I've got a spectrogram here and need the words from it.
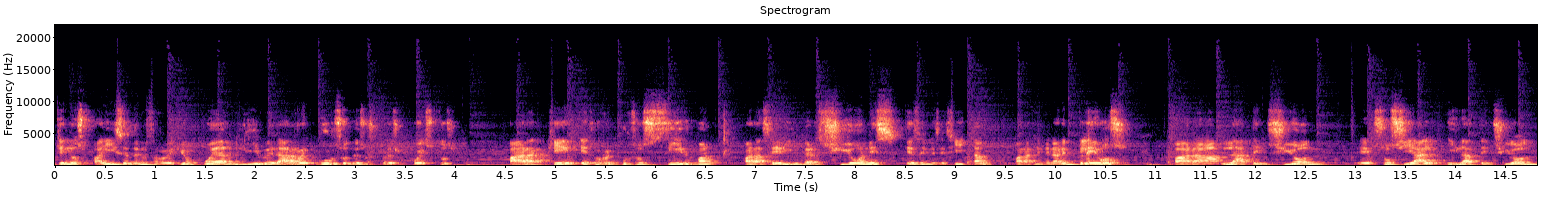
que los países de nuestra región puedan liberar recursos de sus presupuestos para que esos recursos sirvan para hacer inversiones que se necesitan para generar empleos, para la atención eh, social y la atención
